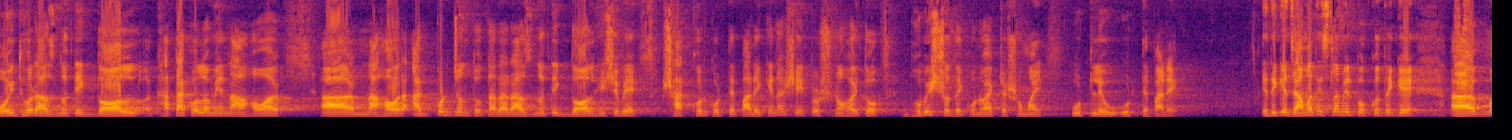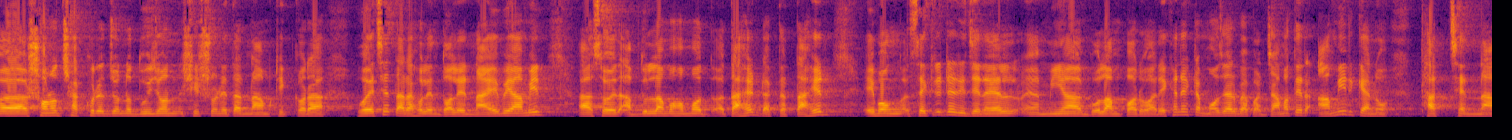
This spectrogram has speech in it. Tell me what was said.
বৈধ রাজনৈতিক দল খাতা কলমে না হওয়ার না হওয়ার আগ পর্যন্ত তারা রাজনৈতিক দল হিসেবে স্বাক্ষর করতে পারে কিনা, সেই প্রশ্ন হয়তো ভবিষ্যতে কোনো একটা সময় উঠলেও উঠতে পারে। এদিকে জামাত ইসলামের পক্ষ থেকে সনদ স্বাক্ষরের জন্য দুইজন শীর্ষ নেতার নাম ঠিক করা হয়েছে। তারা হলেন দলের নায়েবে আমির সৈয়দ আবদুল্লাহ মোহাম্মদ তাহের ডাক্তার তাহের এবং সেক্রেটারি জেনারেল মিয়া গোলাম পরোয়ার। এখানে একটা মজার ব্যাপার জামাতের আমির কেন থাকছেন না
